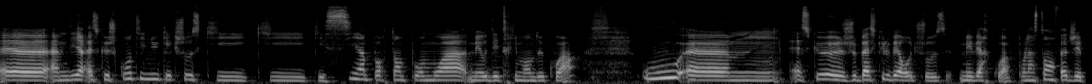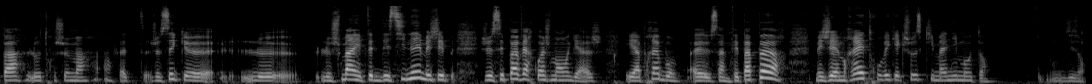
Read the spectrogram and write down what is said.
euh, à me dire est-ce que je continue quelque chose qui, qui, qui, est si important pour moi, mais au détriment de quoi? Ou euh, est-ce que je bascule vers autre chose Mais vers quoi? Pour l'instant, en fait, j'ai pas l'autre chemin. En fait, je sais que le, le chemin est peut-être dessiné, mais je ne sais pas vers quoi je m'engage. Et après, bon, euh, ça me fait pas peur, mais j'aimerais trouver quelque chose qui m'anime autant, disons.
